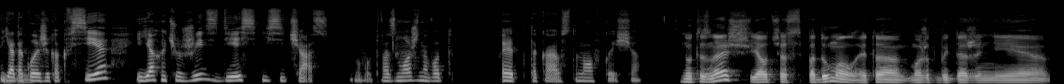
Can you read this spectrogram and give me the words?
«я mm-hmm. такой же, как все», и «я хочу жить здесь и сейчас». Ну вот, возможно, вот это такая установка еще. Ну, ты знаешь, я вот сейчас подумал, это может быть даже не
